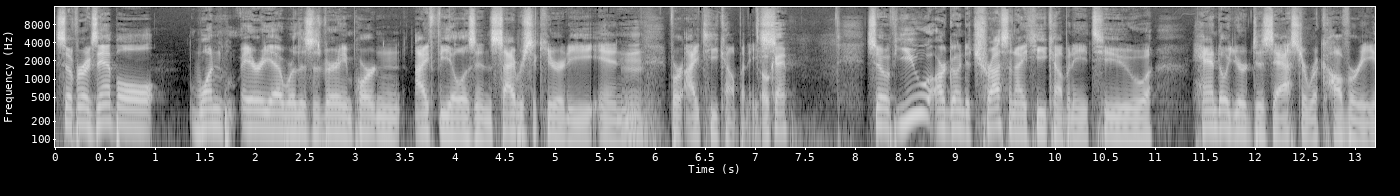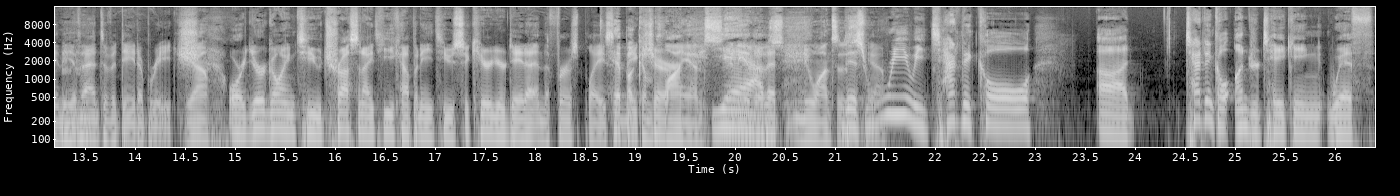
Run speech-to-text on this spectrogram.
So, for example, one area where this is very important, I feel, is in cybersecurity in mm. for IT companies. Okay. So, if you are going to trust an IT company to handle your disaster recovery in the mm-hmm. event of a data breach. Yeah. Or you're going to trust an IT company to secure your data in the first place. HIPAA compliance. Sure, yeah. that nuances. This yeah. really technical, uh, technical undertaking with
